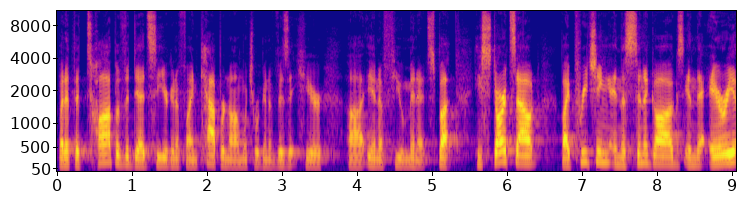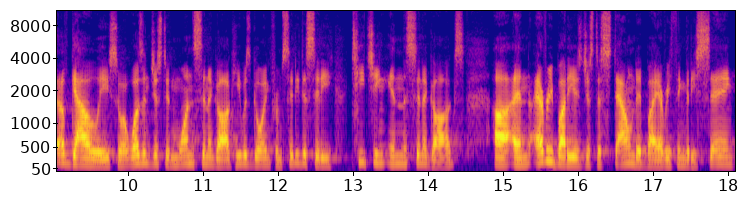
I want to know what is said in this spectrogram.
But at the top of the Dead Sea, you're going to find Capernaum, which we're going to visit here uh, in a few minutes. But he starts out by preaching in the synagogues in the area of Galilee. So it wasn't just in one synagogue, he was going from city to city teaching in the synagogues. Uh, and everybody is just astounded by everything that he's saying.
